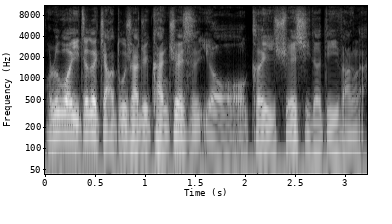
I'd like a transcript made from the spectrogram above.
如果以这个角度下去看，确实有可以学习的地方啦。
